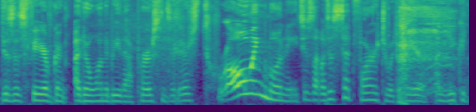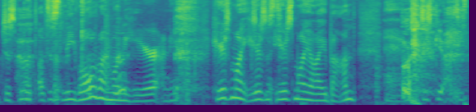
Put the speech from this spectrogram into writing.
there's this fear of going, I don't want to be that person. So they're just throwing money. It's just like, I'll just set fire to it here. And you could just put, I'll just leave all my money here. And here- here's my, here's, here's my IBAN. Uh, I'll just give, just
